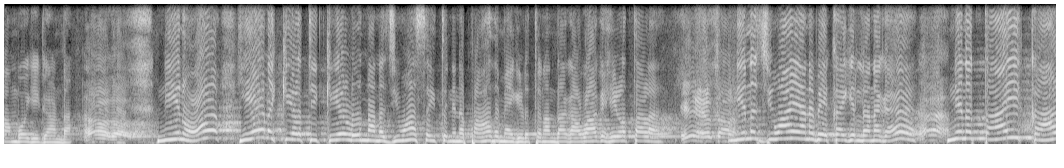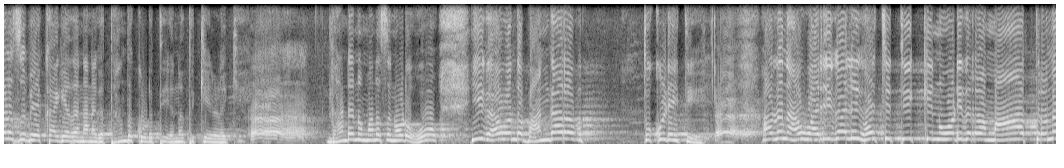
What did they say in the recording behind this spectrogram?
ಕಂಬೋಗಿ ಗಂಡ. ನೀನು ಏನು ಕೇಳ್ತಿ ಕೇಳು ನನ್ನ ಜೀವ ಸಹಿತ ನಿನ್ನ ಪಾದ ಮ್ಯಾಗ ಇಡ್ತಾನ ಅಂದಾಗ ಅವಾಗ ಹೇಳ್ತಾಳ ನಿನ್ನ ಜೀವ ಏನು ಬೇಕಾಗಿಲ್ಲ ನನಗ? ನಿನ್ನ ತಾಯಿ ಕಾಳಜು ಬೇಕಾಗ್ಯದ ನನಗೆ ತಂದು ಕೊಡ್ತಿ ಅನ್ನೋದು ಕೇಳಕ್ಕೆ. ಗಂಡನ ಮನಸ್ಸು ನೋಡು ಈಗ ಒಂದು ಬಂಗಾರ ತುಕುಡಿ ಐತಿ ಅದನ್ನ ವರಿಗಾಲಿಗೆ ಹಚ್ಚಿ ತಿಕ್ಕಿ ನೋಡಿದ್ರ ಮಾತ್ರನ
